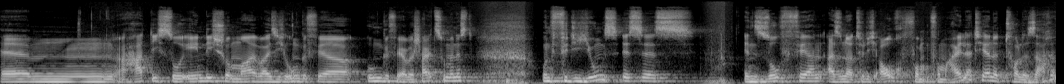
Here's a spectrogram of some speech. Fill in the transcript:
ähm, hatte ich so ähnlich schon mal, weiß ich ungefähr, ungefähr Bescheid zumindest. Und für die Jungs ist es Insofern, also natürlich auch vom, vom Highlight her eine tolle Sache.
